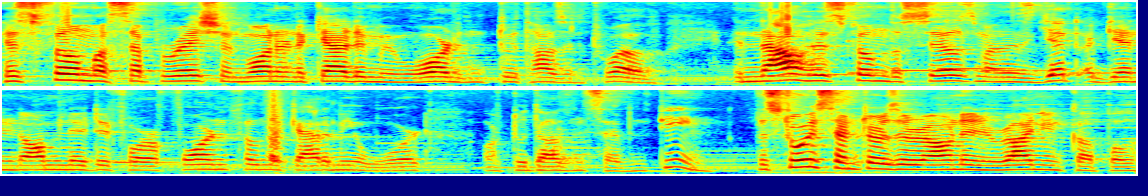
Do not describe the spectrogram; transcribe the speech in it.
His film A Separation won an Academy Award in 2012 and now his film The Salesman is yet again nominated for a Foreign Film Academy Award of 2017. The story centers around an Iranian couple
